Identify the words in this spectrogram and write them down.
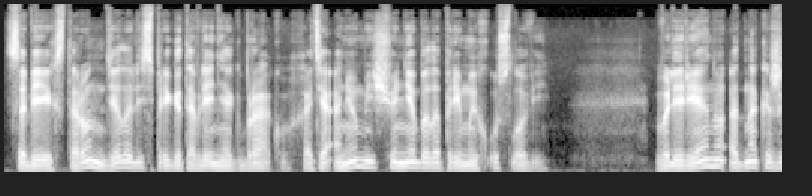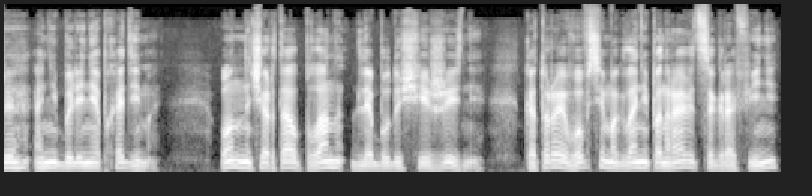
С обеих сторон делались приготовления к браку, хотя о нем еще не было прямых условий. Валериану, однако же, они были необходимы — он начертал план для будущей жизни, которая вовсе могла не понравиться графине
